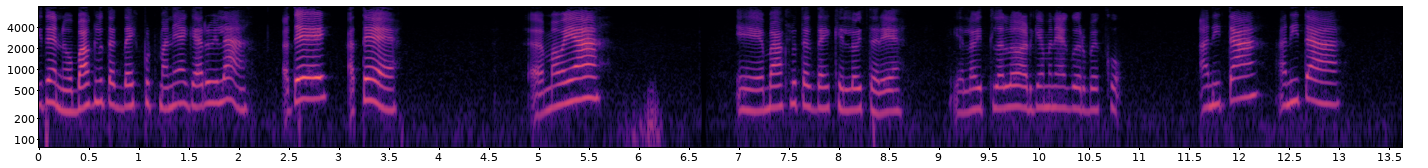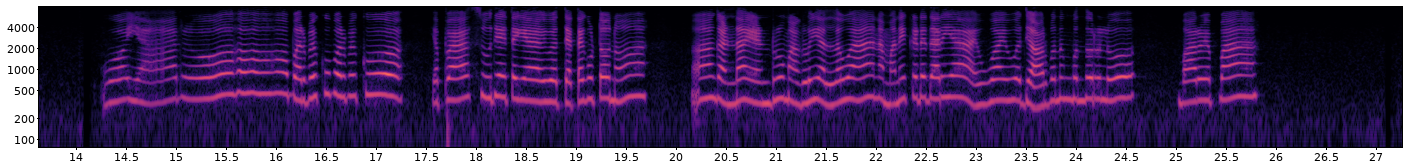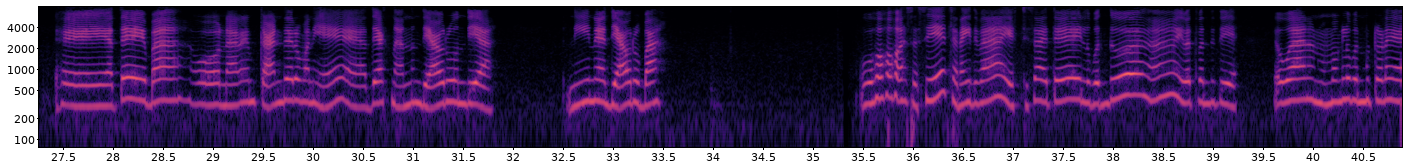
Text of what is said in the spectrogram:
ಇದೇನು, ಬಾಗ್ಲು ತೆಗ್ದ ಇಕ್ಬಿಟ್ಟು ಮನೆಯಾಗ ಯಾರೂ ಇಲ್ಲ? ಅದೇ ಅತ್ತೆ. ಮವಯ್ಯ. ಏ, ಬಾಗ್ಲು ತೆಗ್ದ ಇಕ್ ಎಲ್ಲೋಯ್ತಾರೆ. ಎಲ್ಲೋ ಇತ್ಲಲ್ಲೋ ಅಡುಗೆ ಮನೆಯಾಗ ಬರಬೇಕು. ಅನಿತಾ ಅನಿತಾ. ಓ, ಯಾರು. ಬರಬೇಕು ಬರಬೇಕು. ಯಪ್ಪ ಸೂರ್ಯ ಐತೆಗೆ ಇವತ್ತು ಎಟ್ಟಗುಟ್ಟವನು ಗಂಡ, ಹೆಂಡ್ರು, ಮಗಳು ಎಲ್ಲವ ನಮ್ಮ ಮನೆ ಕಡೆ ದಾರಿಯ? ಇವ್ವ ಇವ್ವ ಯಾರು ಬಂದಂಗೆ ಬಂದವರಲ್ಲೋ ಬಾರೋ ಯಪ್ಪ. ಹೇ ಅತ್ತೆ ಬಾ. ಓ ನಾನೇನು ಕಾಣ್ದೇ ಇರೋ ಮನೆಯೇ? ಅದ್ಯಾಕೆ ನನ್ನದು ಯಾವ್ರು ಅಂದ್ಯಾ? ನೀನೇ ದ್ಯಾವ್ರು ಬಾ. ಓಹೋ, ಸಸಿ ಚೆನ್ನಾಗಿದ್ವಾ ಎಷ್ಟು ದಿವಸ ಆಯ್ತೆ ಇಲ್ಲಿ ಬಂದು? ಹಾಂ ಇವತ್ತು ಬಂದಿದ್ದೆ. ಯವ್ವ ನನ್ನ ಮೊಮ್ಮಗಳು ಬಂದ್ಬಿಟ್ಟಳೆ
